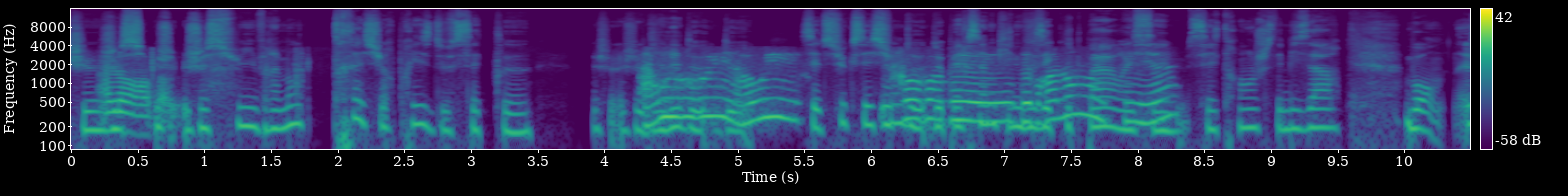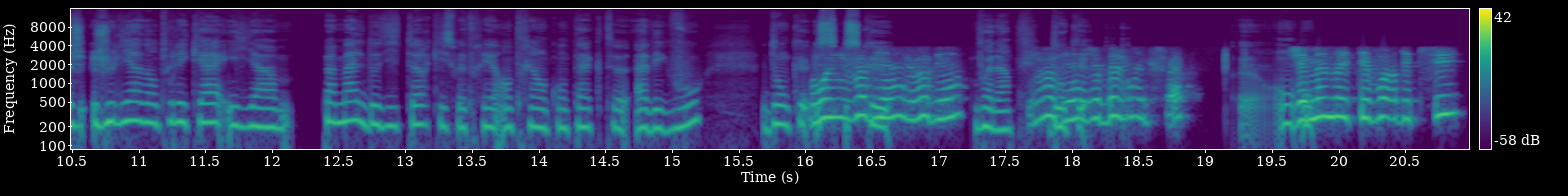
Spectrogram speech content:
Je, Alors, suis, je, je suis vraiment très surprise de cette, euh, je, je ah dirais, oui, de, ah oui. cette succession de, personnes des- qui ne vous écoutent pas. Ouais, hein. c'est étrange, c'est bizarre. Bon, Julien, dans tous les cas, il y a pas mal d'auditeurs qui souhaiteraient entrer en contact avec vous. Donc, euh, Oui, ce- je veux que, bien, je veux bien. voilà. Je veux Donc, bien, j'ai besoin de ça. euh, on- J'ai même été voir des psys,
